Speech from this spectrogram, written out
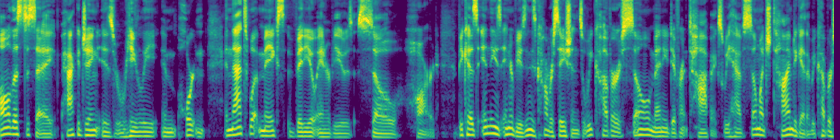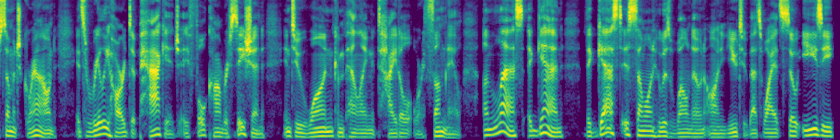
All this to say, packaging is really important. And that's what makes video interviews so hard. Because in these interviews, in these conversations, we cover so many different topics. We have so much time together. We cover so much ground. It's really hard to package a full conversation into one compelling title or thumbnail, unless, again, the guest is someone who is well known on YouTube. That's why it's so easy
